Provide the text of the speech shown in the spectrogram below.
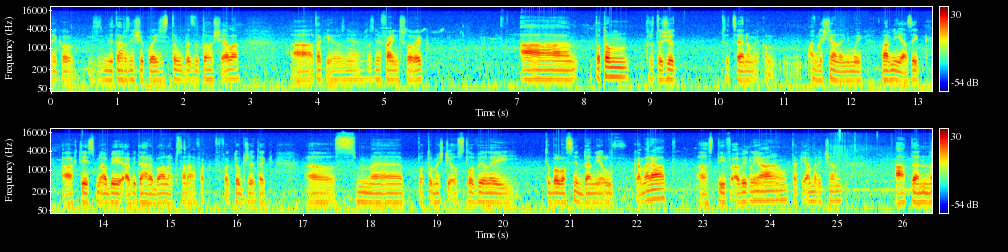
jako, že mě to hrozně šokuje, že jsi to vůbec do toho šel a, a taky hrozně, hrozně fajn člověk. A potom, protože přece jenom jako angličtina není můj hlavní jazyk, a chtěli jsme, aby, aby ta hra byla napsaná fakt, fakt dobře, tak uh, jsme potom ještě oslovili, to byl vlastně Danielův kamarád, Steve Avigliano, taky američan, a ten,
